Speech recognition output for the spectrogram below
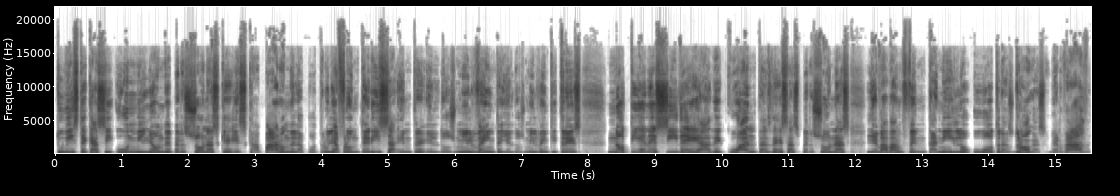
Tuviste casi un millón de personas que escaparon de la patrulla fronteriza entre el 2020 y el 2023. No tienes idea de cuántas de esas personas llevaban fentanilo u otras drogas, ¿verdad?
